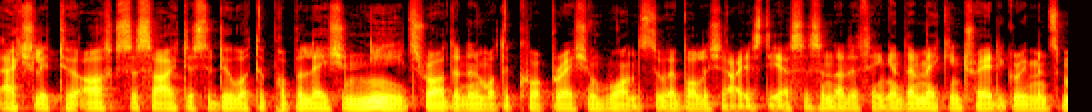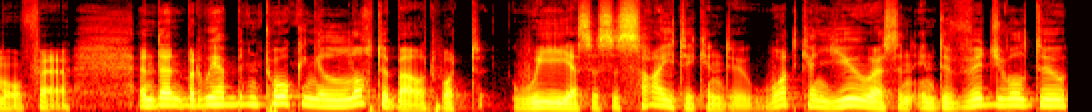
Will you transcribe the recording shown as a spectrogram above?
actually to ask societies to do what the population needs rather than what the corporation wants to abolish isds is another thing and then making trade agreements more fair. And then but we have been talking a lot about what we as a society can do. What can you as an individual do?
